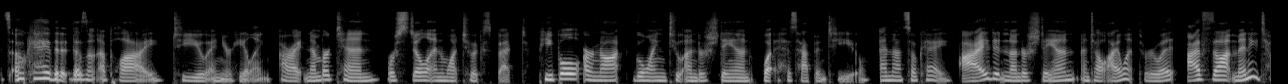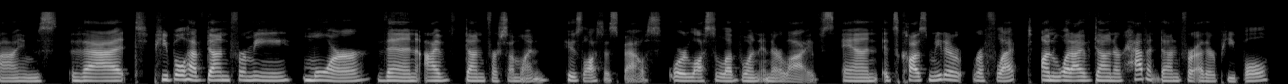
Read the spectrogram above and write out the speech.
It's okay that it doesn't apply to you and your healing. All right, number 10, we're still in what to expect. People are not going to understand what has happened to you, and that's okay. I didn't understand until I went through it. I've thought many times that people have done for me more than I've done for someone who's lost a spouse or lost a loved one in their lives. And it's caused me to reflect on what I've done or haven't done for other people,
